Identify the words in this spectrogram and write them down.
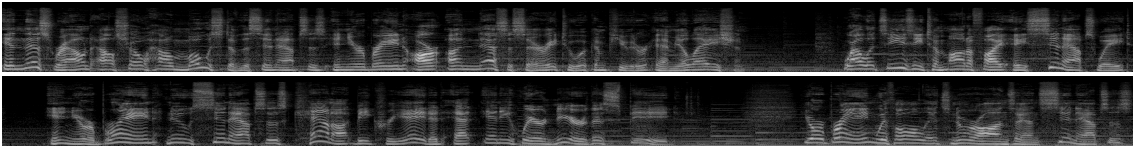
In this round, I'll show how most of the synapses in your brain are unnecessary to a computer emulation. While it's easy to modify a synapse weight, in your brain, new synapses cannot be created at anywhere near this speed. Your brain, with all its neurons and synapses,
